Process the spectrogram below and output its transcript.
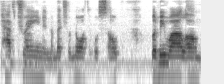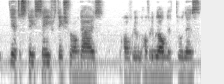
PATH train and the Metro North or so. But meanwhile um yeah just stay safe stay strong guys. Hopefully hopefully we all get through this.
